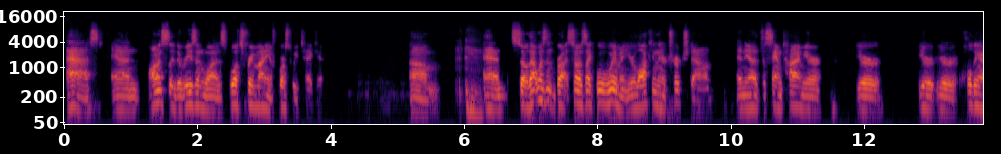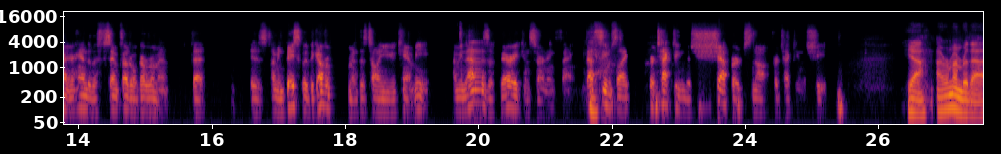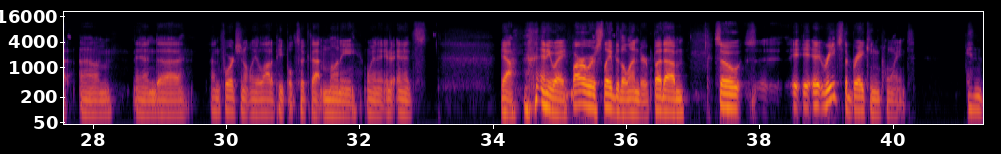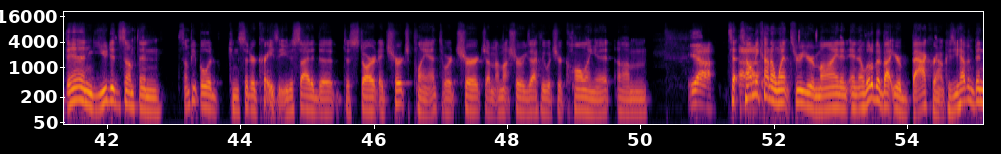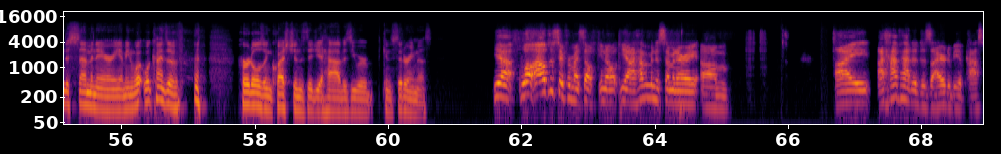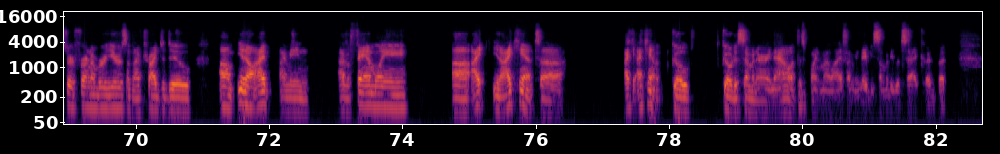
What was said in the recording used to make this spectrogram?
asked. And honestly, the reason was, well, it's free money. Of course we take it. Um, and so that wasn't brought. So I was like, well, wait a minute, you're locking their church down. And yet at the same time, you're, you're, you're, you're holding out your hand to the same federal government that is, I mean, basically the government that's telling you you can't meet. I mean, that is a very concerning thing. That yeah. seems like protecting the shepherds, not protecting the sheep. Yeah, I remember that. Um, and uh, unfortunately a lot of people took that money when it, and it's yeah. Anyway borrower slave to the lender. But um so it, it reached the breaking point. And then you did something some people would consider crazy. You decided to to start a church plant or a church. I'm, I'm not sure exactly what you're calling it. Um yeah. T- tell uh, me kind of went through your mind and, and a little bit about your background because you haven't been to seminary. I mean what, what kinds of hurdles and questions did you have as you were considering this? Yeah, well, I'll just say for myself, you know, yeah, I haven't been to seminary. Um, I I have had a desire to be a pastor for a number of years, and I've tried to do. Um, you know, I I mean, I have a family. Uh, I you know I can't uh, I, I can't go go to seminary now at this point in my life. I mean, maybe somebody would say I could, but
